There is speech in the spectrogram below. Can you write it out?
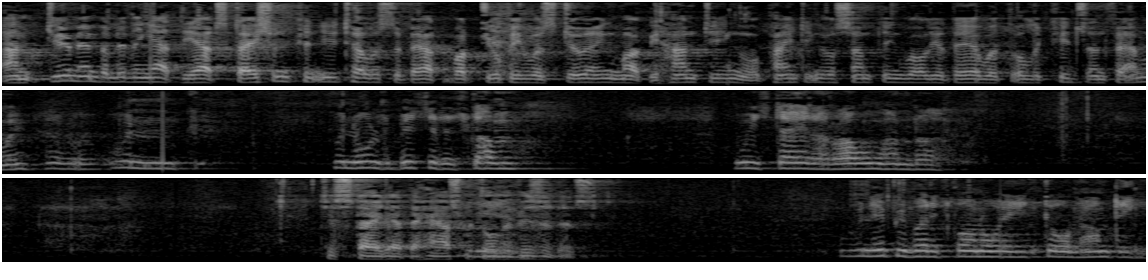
Um, do you remember living at the outstation? Can you tell us about what Julpi was doing? Might be hunting or painting or something while you're there with all the kids and family? Uh, when, when all the visitors come, we stayed at home and uh, Just stayed at the house with all the visitors. when everybody's gone away, he gone hunting.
